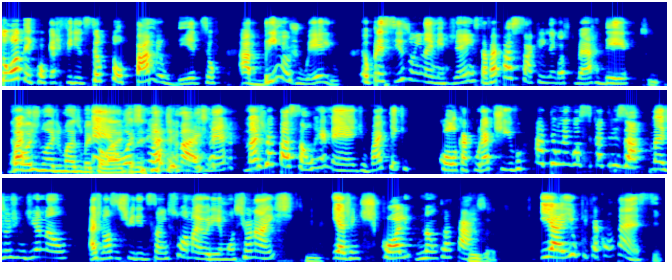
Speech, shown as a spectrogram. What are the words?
Toda e qualquer ferida, se eu topar meu dedo, se eu abrir meu joelho, eu preciso ir na emergência, vai passar aquele negócio que vai arder. É, Vai- hoje não é demais o É, metiolate, hoje né? não é demais, né? Mas vai passar um remédio, vai ter que colocar curativo até o negócio cicatrizar. Mas hoje em dia não. As nossas feridas são, em sua maioria, emocionais Sim. e a gente escolhe não tratar. Exato. E aí o que, que acontece?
